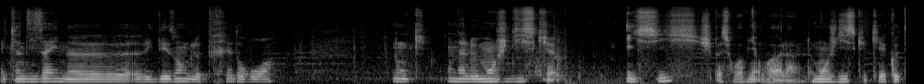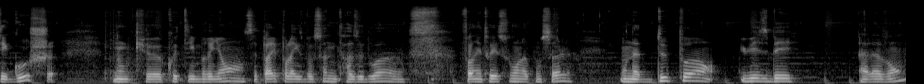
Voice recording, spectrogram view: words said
Avec un design euh, avec des angles très droits. Donc on a le manche-disque ici, je sais pas si on voit bien, voilà, le manche-disque qui est à côté gauche. Donc euh, côté brillant, c'est pareil pour la Xbox One, une trace de doigt, euh, faut nettoyer souvent la console. On a deux ports USB à l'avant.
